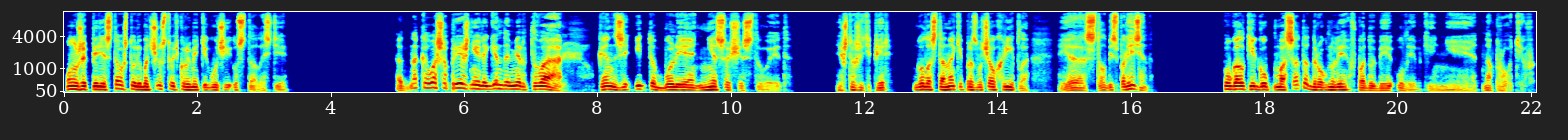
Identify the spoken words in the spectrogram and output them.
Он уже перестал что-либо чувствовать, кроме тягучей усталости. Однако ваша прежняя легенда мертва. Кензи Ито более не существует. И что же теперь? Голос Танаки прозвучал хрипло. Я стал бесполезен? Уголки губ Масата дрогнули в подобие улыбки. Нет, напротив.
